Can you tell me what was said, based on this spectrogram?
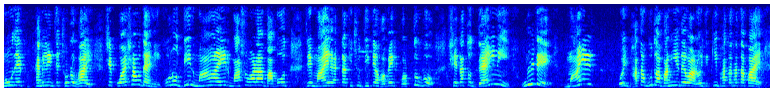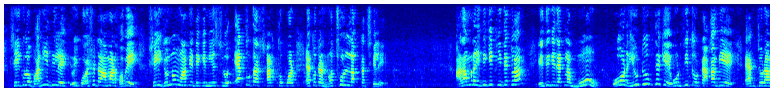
মৌদের ফ্যামিলির যে ছোট ভাই, সে পয়সাও দেয়নি। কোনো দিন মায়ের মাসোহারা বাবদ যে মায়ের একটা কিছু দিতে হবে, কর্তব্য, সেটা তো দেয়নি। উল্টে মায়ের ওই ভাতা ভুতা বানিয়ে দেওয়ার, ওই যে কী ভাতা ভাতা পায়, সেইগুলো বানিয়ে দিলে ওই পয়সাটা আমার হবে। সেই জন্য মাকে ডেকে নিয়ে এসেছিল এতটা স্বার্থপর, এতটা নছল্লাকটা ছেলে। আর আমরা এদিকে কি দেখলাম? এদিকে দেখলাম মৌ, ওর ইউটিউব থেকে অর্জিত টাকা দিয়ে একজোড়া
